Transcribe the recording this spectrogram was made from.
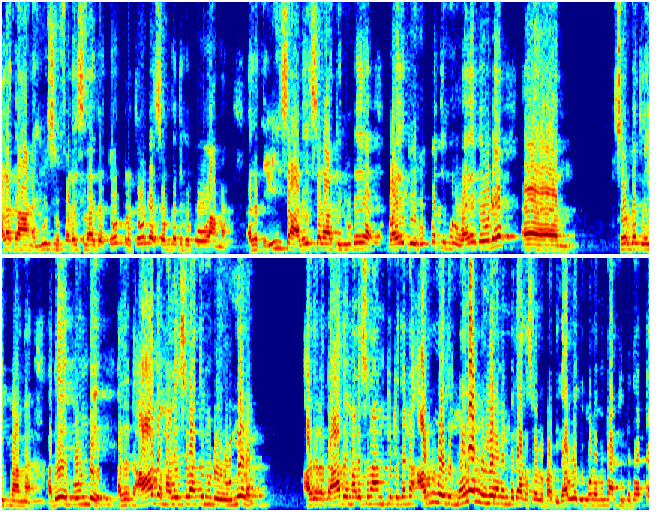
அழகான யூசுப் அலைசலா இந்த தோற்றத்தோட சொர்க்கத்துக்கு போவாங்க. அதாவது ஈசா அலைசலாத்தினுடைய வயது முப்பத்தி மூணு வயதோட சொர்க்கத்தில் வைப்பாங்க அதே போன்று அதற்கு ஆதம் அலைசலாத்தினுடைய உயரம் அதுல தாதம் அலிஸ்லாம் கிட்டத்தட்ட அறுபது முழம் உயரம் என்பதாக சொல்லப்பட்டிருக்கு. அறுபது முழம் என்றால் கிட்டத்தட்ட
